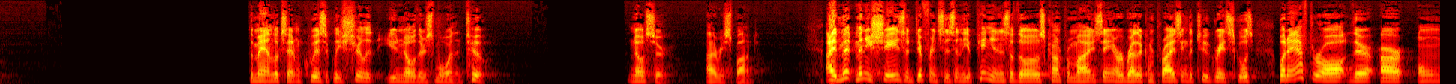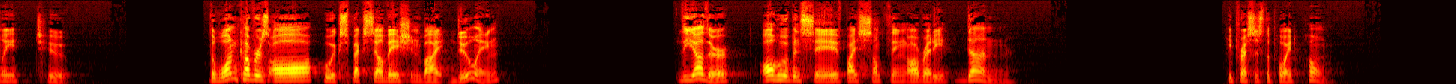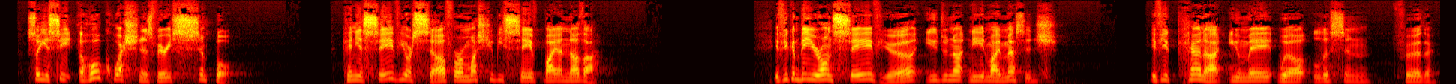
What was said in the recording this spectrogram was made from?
The man looks at him quizzically. Surely you know there's more than two. No, sir, I respond. I admit many shades of differences in the opinions of those compromising, or rather comprising, the two great schools, but after all, there are only two. The one covers all who expect salvation by doing, the other, all who have been saved by something already done. He presses the point home. So you see, the whole question is very simple. Can you save yourself, or must you be saved by another? If you can be your own Savior, you do not need my message. If you cannot, you may well listen further.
